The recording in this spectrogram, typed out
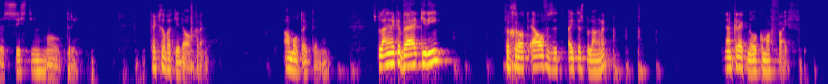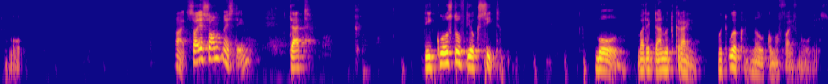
plus 16 maal 3. Kyk gou wat jy daar kry. Almal tyd in. Dis belangrike werk hierdie. Vir graad 11 is dit uiters belangrik. En dan kry ek 0,5 mol. Right, so jy saam met my dat die koolstofdioksied mol wat ek dan moet kry, moet ook 0,5 mol wees.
